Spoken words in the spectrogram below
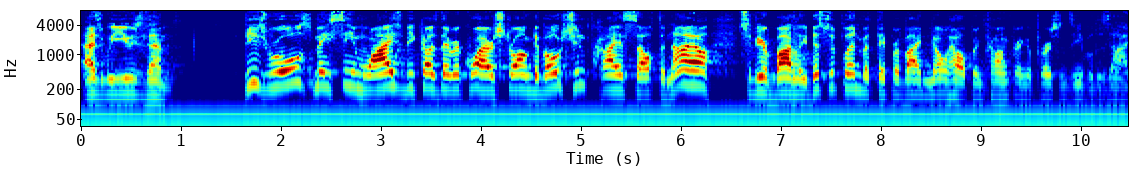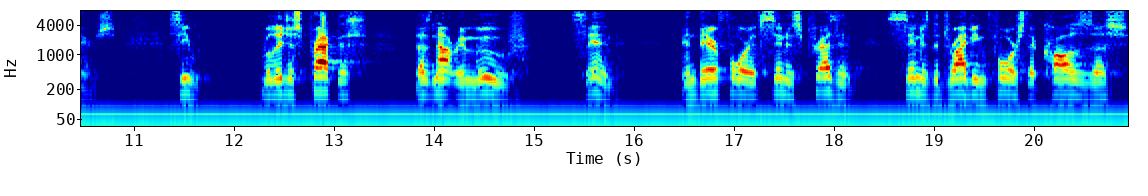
as we use them. These rules may seem wise because they require strong devotion, pious self denial, severe bodily discipline, but they provide no help in conquering a person's evil desires. See, religious practice does not remove sin. And therefore, if sin is present, sin is the driving force that causes us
